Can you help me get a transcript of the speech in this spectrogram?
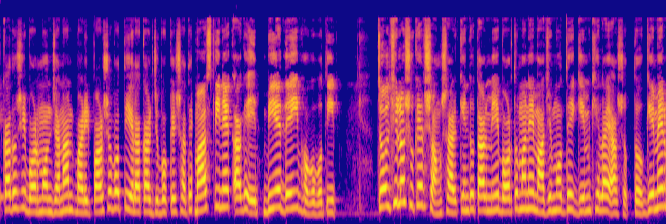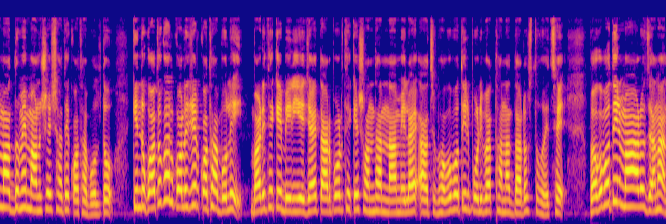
একাদশী বর্মন জানান, বাড়ির পার্শ্ববর্তী এলাকার যুবকের সাথে মাস তিনেক আগে বিয়ে দেই ভগবতীর। চলছিল সুখের সংসার, কিন্তু তার মেয়ে বর্তমানে মাঝে মধ্যে গেম খেলায় আসক্ত। গেমের মাধ্যমে মানুষের সাথে কথা বলতো। কিন্তু গতকাল কলেজের কথা বলে বাড়ি থেকে বেরিয়ে যায়, তারপর থেকে সন্ধান না মেলায় আজ ভগবতীর পরিবার থানার দ্বারস্থ হয়েছে। ভগবতীর মা আরও জানান,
